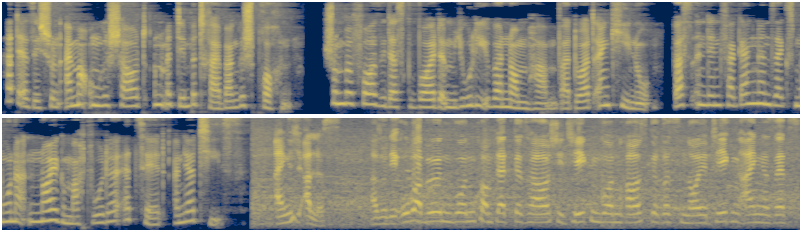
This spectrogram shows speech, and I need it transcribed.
hat er sich schon einmal umgeschaut und mit den Betreibern gesprochen. Schon bevor sie das Gebäude im Juli übernommen haben, war dort ein Kino. Was in den vergangenen sechs Monaten neu gemacht wurde, erzählt Anja Thies. Eigentlich alles. Also die Oberböden wurden komplett getauscht, die Theken wurden rausgerissen, neue Theken eingesetzt,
